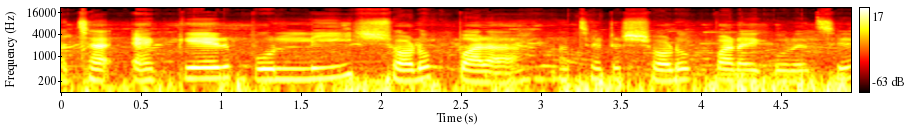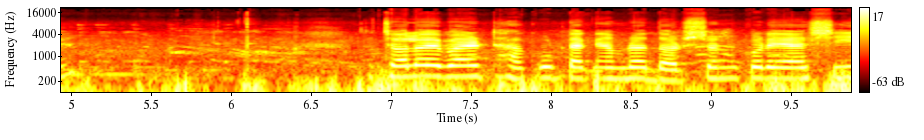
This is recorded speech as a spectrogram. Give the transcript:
আচ্ছা একের পল্লী সড়ক পাড়া আচ্ছা এটা সড়ক পাড়ায় করেছে। চলো এবার ঠাকুরটাকে আমরা দর্শন করে আসি।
